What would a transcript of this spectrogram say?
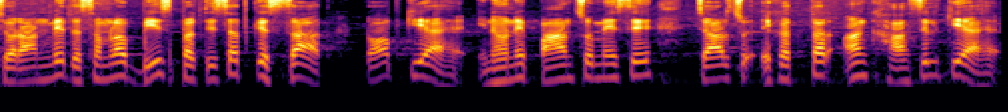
चौरानवे दशमलव बीस प्रतिशत के साथ टॉप किया है। इन्होंने 500 में से 471 अंक हासिल किया है।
